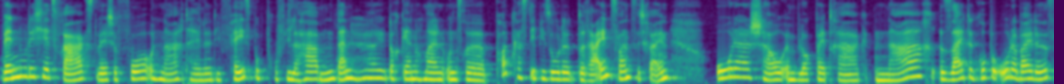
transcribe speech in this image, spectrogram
Wenn du dich jetzt fragst, welche Vor- und Nachteile die Facebook-Profile haben, dann hör doch gerne nochmal in unsere Podcast-Episode 23 rein oder schau im Blogbeitrag nach Seite, Gruppe oder beides,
